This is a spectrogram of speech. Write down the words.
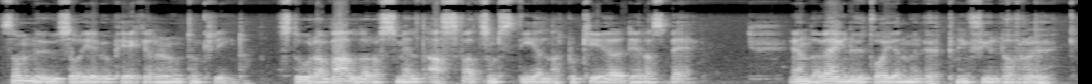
Som nu så Evi och pekade runt omkring dem. Stora vallar av smält asfalt som stelnat blockerade deras väg. Enda vägen ut var genom en öppning fylld av rök.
